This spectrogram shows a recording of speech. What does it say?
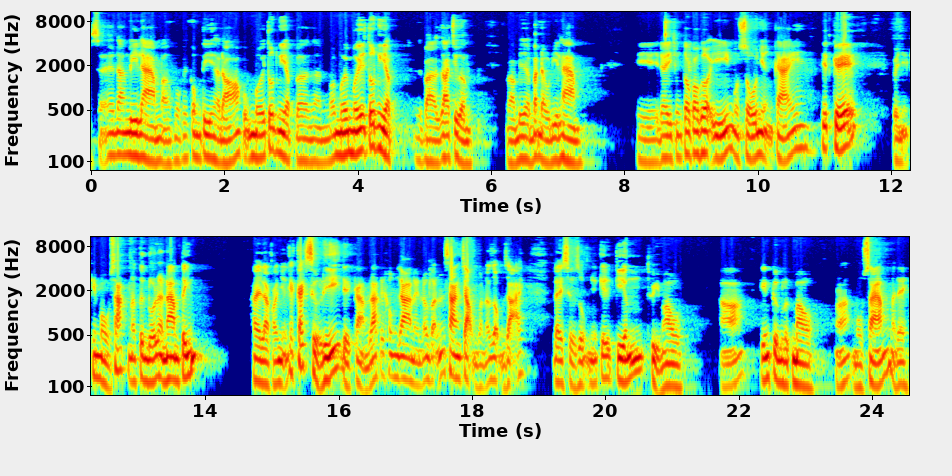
sẽ đang đi làm ở một cái công ty ở đó cũng mới tốt nghiệp mới mới mới tốt nghiệp và ra trường và bây giờ bắt đầu đi làm thì đây chúng tôi có gợi ý một số những cái thiết kế về những cái màu sắc nó tương đối là nam tính hay là có những cái cách xử lý để cảm giác cái không gian này nó vẫn sang trọng và nó rộng rãi. Đây sử dụng những cái kiếng thủy màu đó, kiếng cường lực màu đó, màu xám ở đây.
